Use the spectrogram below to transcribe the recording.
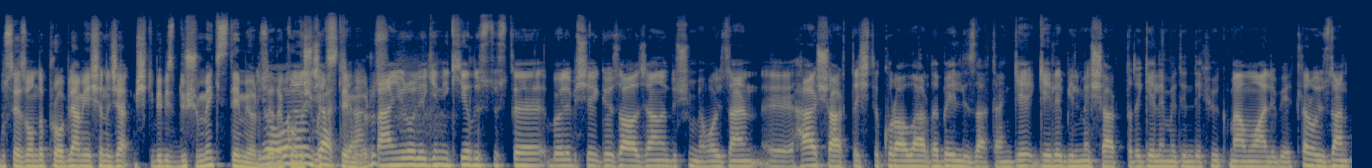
bu sezonda problem yaşanacakmış gibi biz düşünmek istemiyoruz ya, Yo, da konuşmak ya. istemiyoruz. Ben Euroleague'in iki yıl üst üste böyle bir şey göze alacağını düşünmüyorum. O yüzden e, her şartta işte kurallarda belli zaten. Ge- gelebilme şartları, gelemediğindeki hükmen mağlubiyetler. O yüzden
